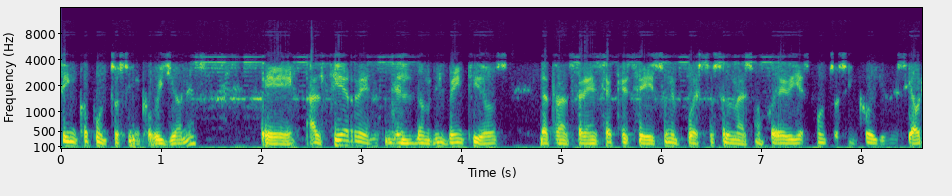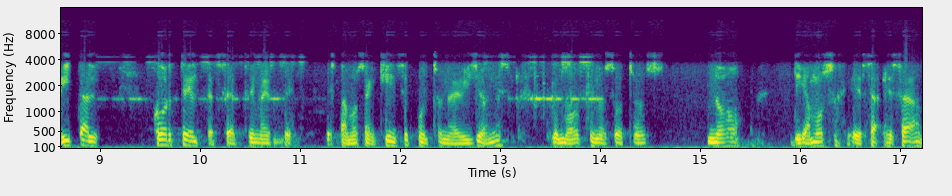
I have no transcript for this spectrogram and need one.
5.5 billones. Eh, al cierre del 2022, la transferencia que se hizo en impuestos a la nación fue de 10.5 billones y ahorita al corte del tercer trimestre estamos en 15.9 billones, de modo que nosotros no, digamos, esa, esa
